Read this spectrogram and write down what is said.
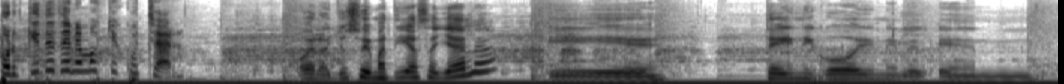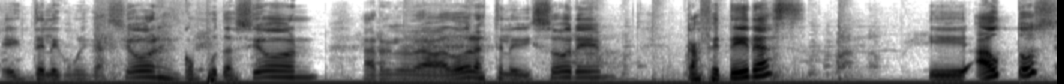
por qué te tenemos que escuchar? Bueno, yo soy Matías Ayala, eh, técnico en, el- en- en telecomunicaciones, en computación, arreglo de lavadoras, televisores, cafeteras, eh, autos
